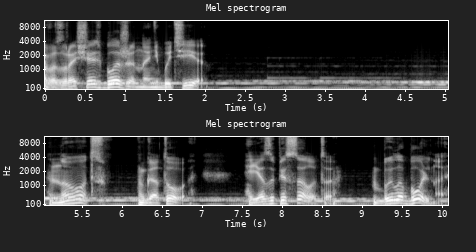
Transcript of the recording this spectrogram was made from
возвращаясь в блаженное небытие. Ну вот, готово. Я записал это. Было больно,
